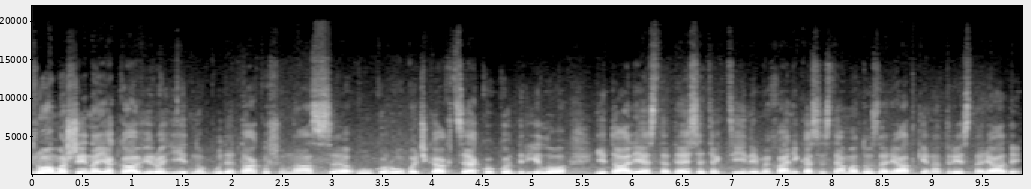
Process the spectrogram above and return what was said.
Друга машина, яка вірогідно буде також у нас е, у коробочках, це Кокодріло Італія СТ-10 акційний механіка система дозарядки на 3 снаряди.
